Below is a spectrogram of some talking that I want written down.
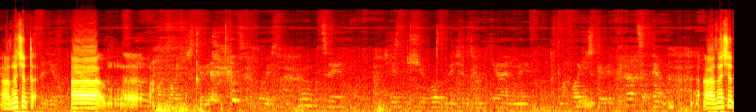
А, значит, а, а, значит,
